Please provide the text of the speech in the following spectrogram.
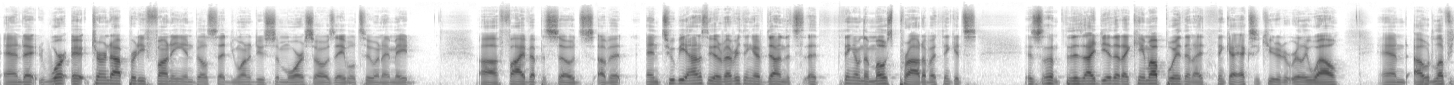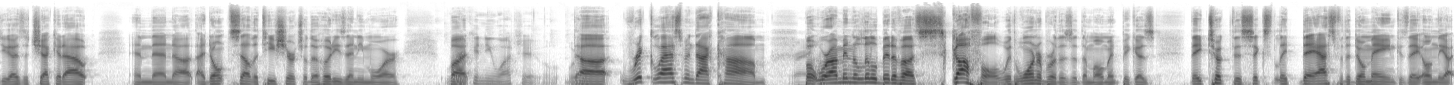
And it, wor- it turned out pretty funny, and Bill said, You want to do some more? So I was able to, and I made uh, five episodes of it. And to be honest with you, of everything I've done, it's the thing I'm the most proud of. I think it's is this idea that I came up with, and I think I executed it really well. And I would love for you guys to check it out. And then uh, I don't sell the T-shirts or the hoodies anymore. Where But can you watch it? Where- uh, rickglassman.com. But where I'm in a little bit of a scuffle with Warner Brothers at the moment because they took the six. They asked for the domain because they own the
